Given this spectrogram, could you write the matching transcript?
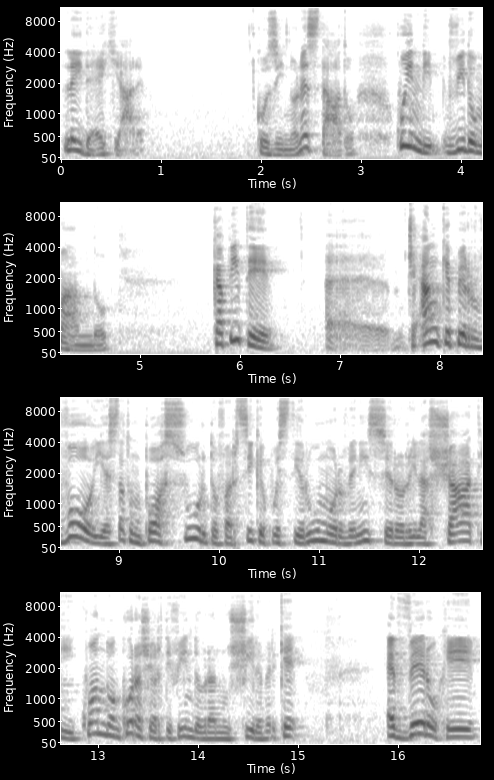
le idee chiare. Così non è stato. Quindi vi domando, capite, eh, cioè anche per voi è stato un po' assurdo far sì che questi rumor venissero rilasciati quando ancora certi film dovranno uscire, perché è vero che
